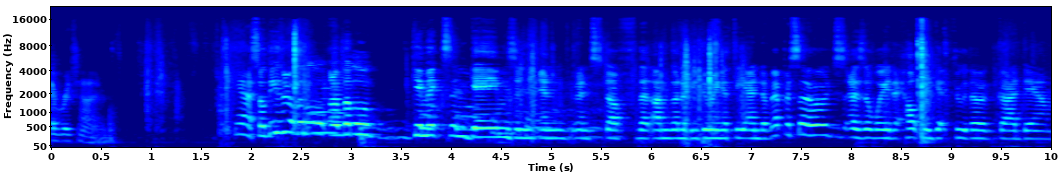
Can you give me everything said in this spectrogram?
Every time. Yeah, so these are little are little gimmicks and games and, and, and stuff that I'm going to be doing at the end of episodes as a way to help me get through the goddamn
